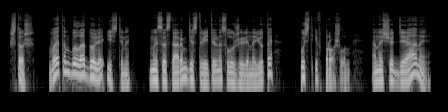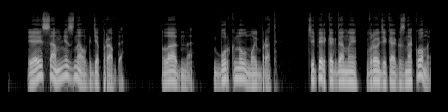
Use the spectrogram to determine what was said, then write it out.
Что ж, в этом была доля истины. Мы со старым действительно служили на ЮТ, пусть и в прошлом. А насчет Дианы я и сам не знал, где правда. «Ладно», — буркнул мой брат. «Теперь, когда мы вроде как знакомы,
